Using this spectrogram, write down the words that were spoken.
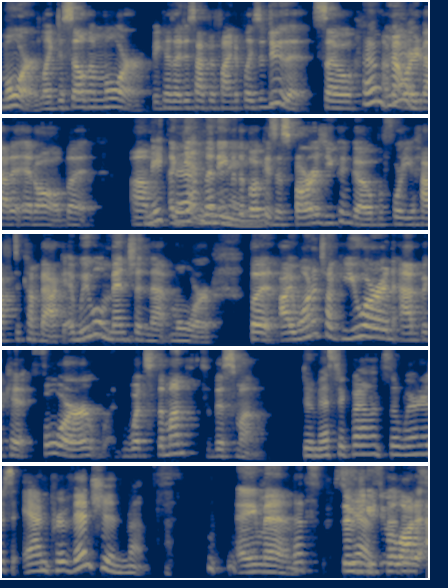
more, like to sell them more, because I just have to find a place to do that. So oh, I'm not worried about it at all. But um, again, the name of the book is As Far as You Can Go Before You Have to Come Back. And we will mention that more. But I want to talk, you are an advocate for what's the month this month? Domestic Violence Awareness and Prevention Month. Amen. That's so yes, do you do a lot is... of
